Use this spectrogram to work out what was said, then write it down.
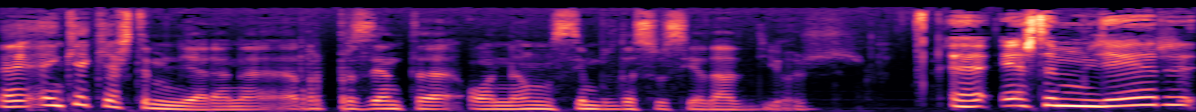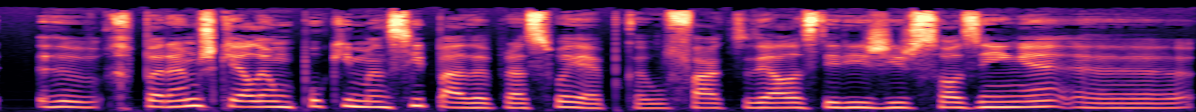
Em, em que é que esta mulher, Ana, representa ou não um símbolo da sociedade de hoje? Eh, esta mulher, uh, reparamos que ela é um pouco emancipada para a sua época. O facto de ela se dirigir sozinha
